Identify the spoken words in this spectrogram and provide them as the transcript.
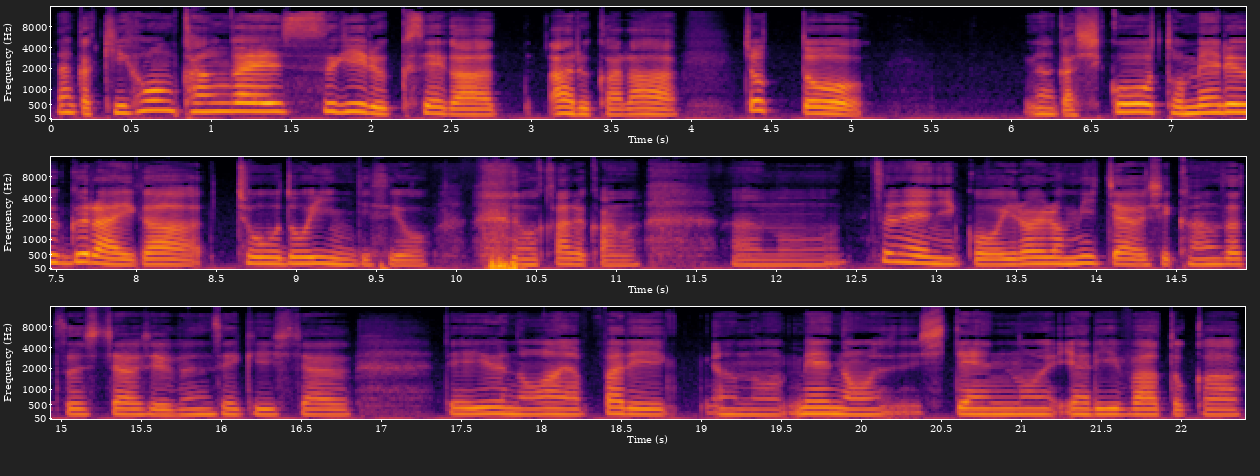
なんか基本考えすぎる癖があるから、ちょっとなんか思考を止めるぐらいがちょうどいいんですよ。わかるかな？あの、常にこういろいろ見ちゃうし観察しちゃうし分析しちゃうっていうのはやっぱりあの目の視点のやり場とか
